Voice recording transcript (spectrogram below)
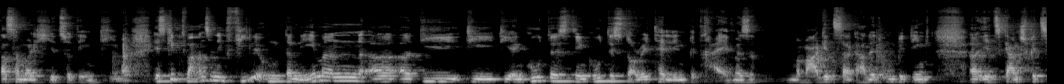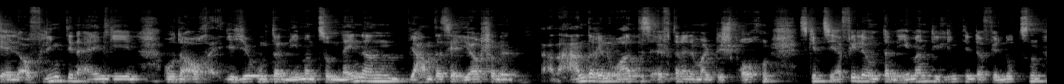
das einmal hier zu dem Thema. Es gibt wahnsinnig viele Unternehmen, äh, die, die, die ein gutes, die ein gutes Storytelling betreiben. Also man mag jetzt da gar nicht unbedingt äh, jetzt ganz speziell auf LinkedIn eingehen oder auch hier Unternehmen zu nennen. Wir haben das ja eh auch schon an anderen Ort des Öfteren einmal besprochen. Es gibt sehr viele Unternehmen, die LinkedIn dafür nutzen,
